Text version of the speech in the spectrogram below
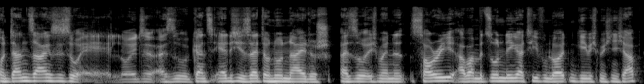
Und dann sagen sie so, ey, Leute, also ganz ehrlich, ihr seid doch nur neidisch. Also, ich meine, sorry, aber mit so negativen Leuten gebe ich mich nicht ab.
